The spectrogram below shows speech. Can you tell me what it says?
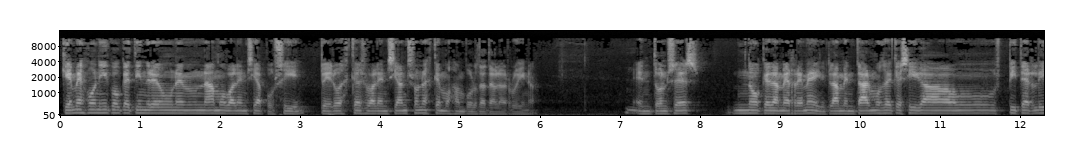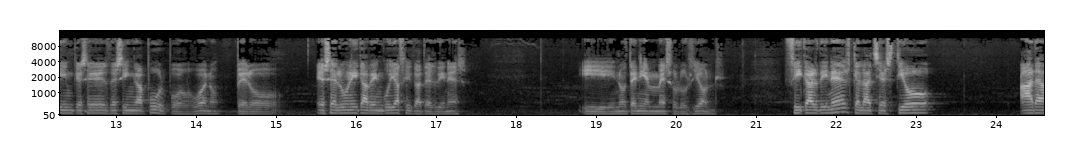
Què més bonico que tindre un, un amo valencià? Pues sí, però és que els valencians són els que ens han portat a la ruïna. Entonces, no queda més remei. Lamentar-nos de que siga un Peter Lim, que és de Singapur, pues bueno, però és l'únic que ha vingut i ha ficat els diners. I no teníem més solucions. Fica els diners, que la gestió ara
